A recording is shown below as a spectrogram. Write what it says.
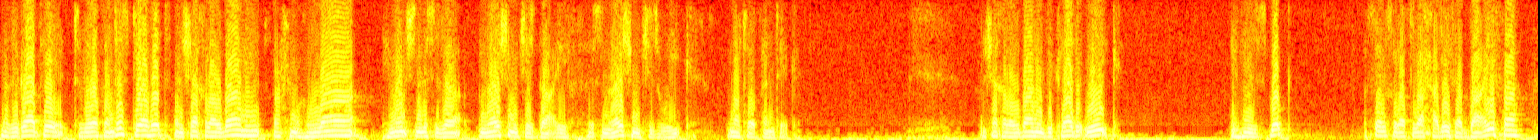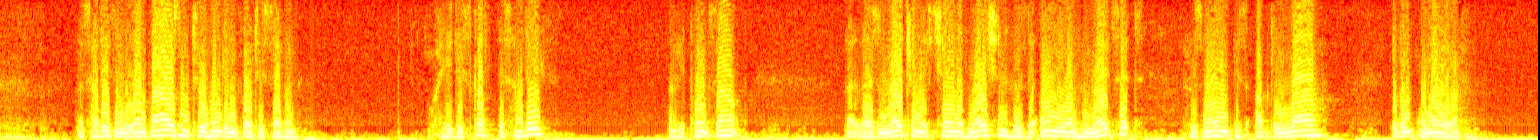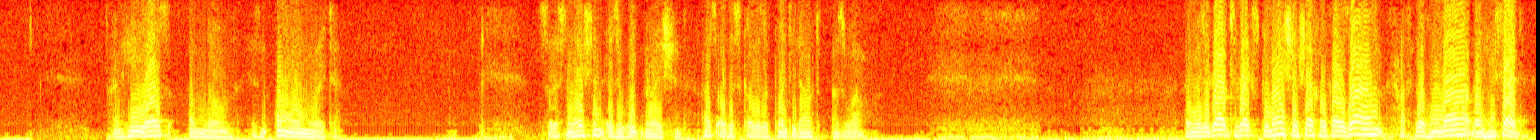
With regard to, to the authenticity of it, when Shaykh al-Albani, rahimahullah, he mentioned this is a narration which is da'if, this narration which is weak, not authentic. And Shaykh al-Albani declared it weak in his book, Silsilat al-Hadith al-Da'ifa, that's hadith number 1247, where he discussed this hadith, and he points out that there's a narrator in this chain of narration who's the only one who narrates it, whose name is Abdullah ibn Umayrah. And he was unknown, is an unknown narrator. So this narration is a weak narration, as other scholars have pointed out as well. And with regard to the explanation of Shaykh al-Fawzan, Hafidhullah, then he said,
